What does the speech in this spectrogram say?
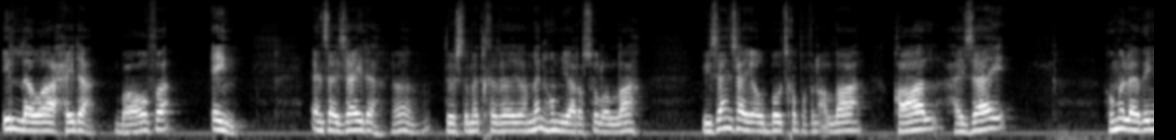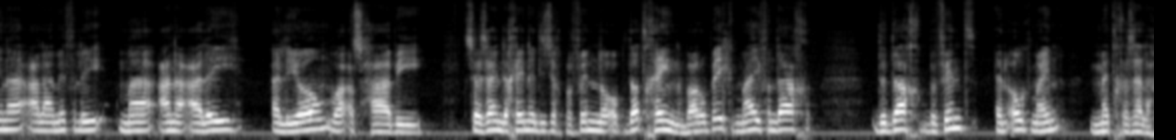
Illa wahida. Behalve één. En zij zeiden, ja, dus de metgezellen, men hum ya Rasulallah. Wie zijn zij, o boodschappen van Allah? Qaal, hij zei, hum alladhina ala mithli ma ana alayh al-yawm wa ashabi. Zij zijn degene die zich bevinden op datgene waarop ik mij vandaag de dag bevind en ook mijn metgezellen.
